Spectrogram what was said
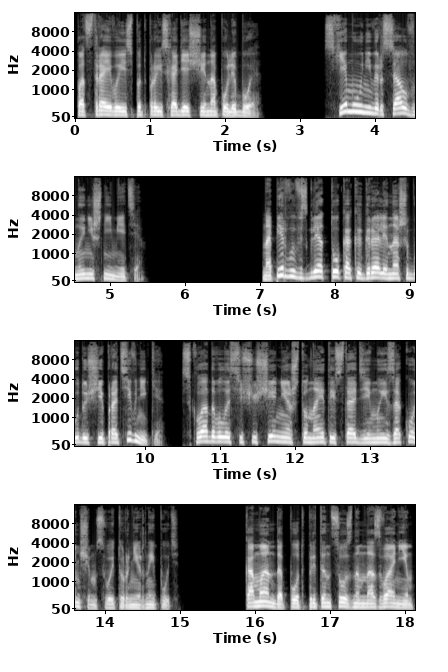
подстраиваясь под происходящее на поле боя. Схема универсал в нынешней мете. На первый взгляд то, как играли наши будущие противники, складывалось ощущение, что на этой стадии мы и закончим свой турнирный путь. Команда под претенциозным названием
